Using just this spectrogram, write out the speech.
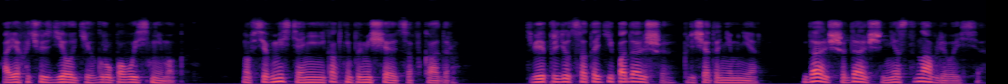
а я хочу сделать их групповой снимок. Но все вместе они никак не помещаются в кадр. «Тебе придется отойти подальше», — кричат они мне. «Дальше, дальше, не останавливайся.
